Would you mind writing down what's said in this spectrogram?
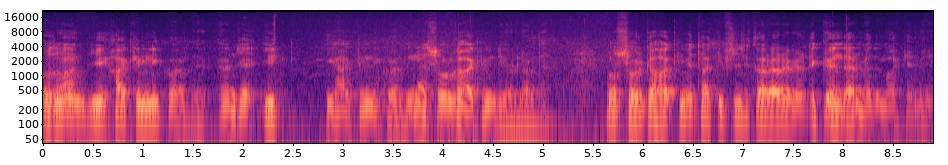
O zaman bir hakimlik vardı. Önce ilk bir hakimlik vardı. Ne sorgu hakimi diyorlardı. O sorgu hakimi takipsizlik kararı verdi. Göndermedi mahkemeye.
